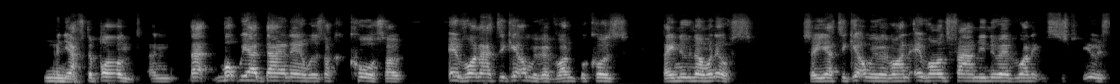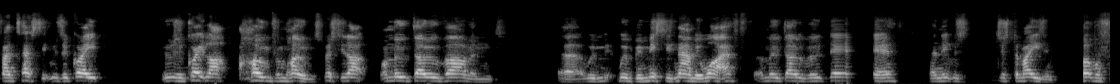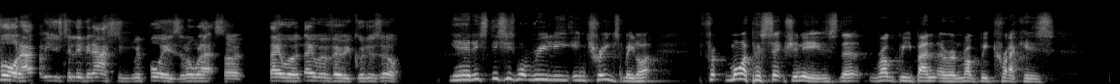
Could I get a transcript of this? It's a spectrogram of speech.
and you mm. have to bond. And that what we had down there was like a core, so everyone had to get on with everyone because they knew no one else. So you had to get on with everyone. Everyone's family knew everyone. It was it was fantastic. It was a great it was a great like home from home, especially like I moved over and uh, with, with my missus now, my wife, I moved over there and it was just amazing. But before that, we used to live in houses with boys and all that, so they were they were very good as well. Yeah, this this is what really intrigues me. Like, my perception is that rugby banter and rugby crack is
